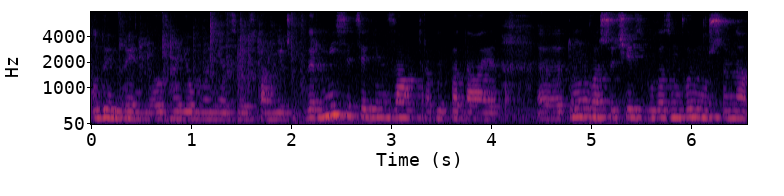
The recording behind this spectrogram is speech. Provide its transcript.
один день ознайомлення це останній четвер місяця. Він завтра випадає. Тому ваша честь була вимушена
